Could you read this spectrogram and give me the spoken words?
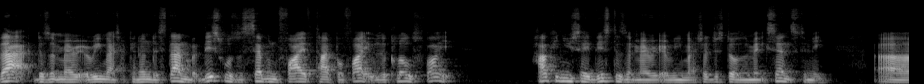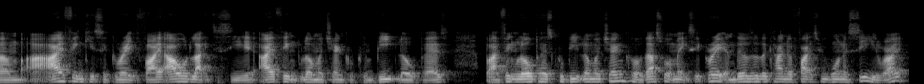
that doesn't merit a rematch, I can understand. But this was a 7-5 type of fight. It was a close fight. How can you say this doesn't merit a rematch? That just doesn't make sense to me. Um, I think it's a great fight. I would like to see it. I think Lomachenko can beat Lopez, but I think Lopez could beat Lomachenko. That's what makes it great. And those are the kind of fights we want to see, right?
